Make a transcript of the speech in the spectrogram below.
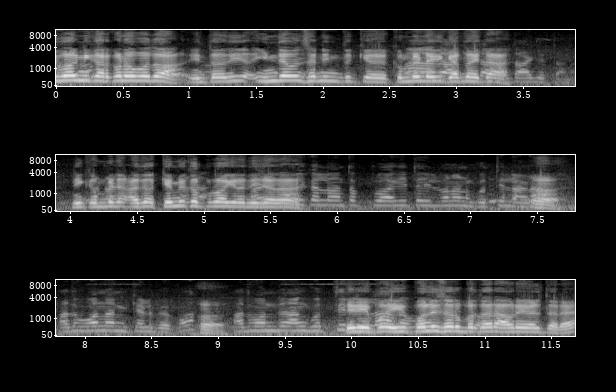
ಇವಾಗ ನೀ ಕರ್ಕೊಂಡು ಹೋಗ್ಬೋದು. ಇಂಥ ಹಿಂದೆ ಒಂದ್ಸರಿ ನಿಂದು ಕಂಪ್ಲೇಂಟ್ ಆಗಿ ಜ್ಞಾಪನ ಆಯ್ತಾ? ನೀ ಕಂಪ್ಲೇಂಟ್ ಅದು ಕೆಮಿಕಲ್ ಪ್ರೂವ್ ಆಗಿರೋ ನಿಜನಾ? ಕೆಮಿಕಲ್ ಅಂತ ಪ್ರೂವ್ ಆಗಿತ್ತು ಇಲ್ವಾ ನನಗೆ ಗೊತ್ತಿಲ್ಲ ಅಣ್ಣ. ಅದು ಒಂದು ನಾನು ಕೇಳಬೇಕು. ಅದು ಒಂದು ನಂಗೆ ಗೊತ್ತಿಲ್ಲ ಪೊಲೀಸರು ಬರ್ತಾರೆ ಅವ್ರು ಹೇಳ್ತಾರೆ.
